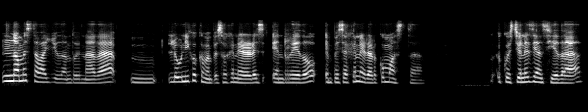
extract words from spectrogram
no me estaba ayudando en nada. Mm, lo único que me empezó a generar es enredo. Empecé a generar como hasta cuestiones de ansiedad,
